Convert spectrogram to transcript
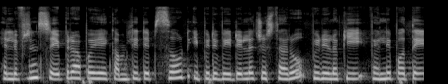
Hello friends రేపు రాబోయే complete episode ఇప్పుడు వీడియోలో చూస్తారు. వీడియోలోకి వెళ్ళిపోతే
